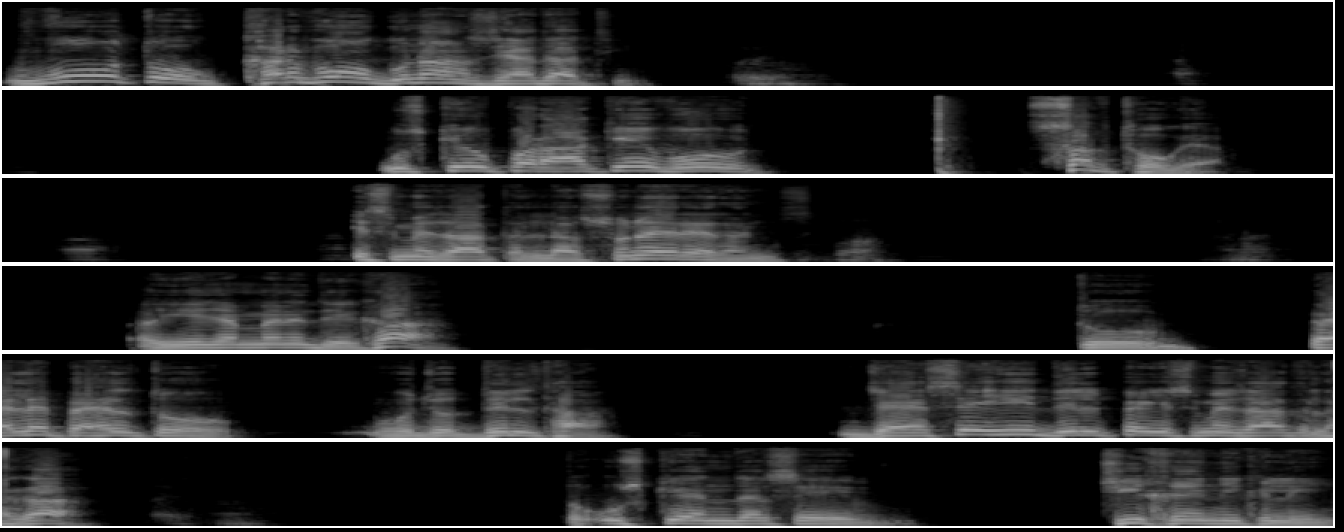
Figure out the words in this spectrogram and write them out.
وہ تو کھربوں گنا زیادہ تھی۔ اس کے اوپر آ کے وہ سخت ہو گیا۔ اس میں ذات اللہ سنہرے رنگ سے۔ اور یہ جب میں نے دیکھا تو پہلے پہل تو وہ جو دل تھا جیسے ہی دل پہ اس میں ذات لگا تو اس کے اندر سے چیخیں نکلی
